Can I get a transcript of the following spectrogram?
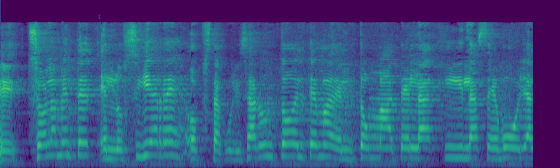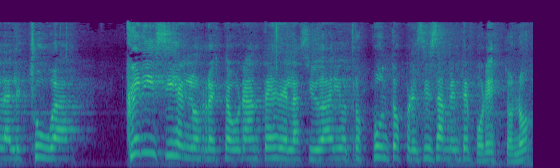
eh, solamente en los cierres obstaculizaron todo el tema del tomate, el ají, la cebolla, la lechuga, crisis en los restaurantes de la ciudad y otros puntos precisamente por esto, ¿no?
